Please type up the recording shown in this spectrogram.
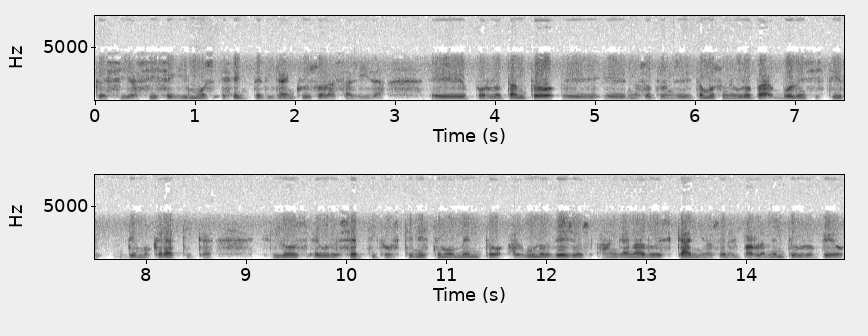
que si así seguimos impedirá incluso la salida. Eh, por lo tanto, eh, eh, nosotros necesitamos una Europa, vuelvo a insistir, democrática. Los euroescépticos, que en este momento algunos de ellos han ganado escaños en el Parlamento Europeo,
